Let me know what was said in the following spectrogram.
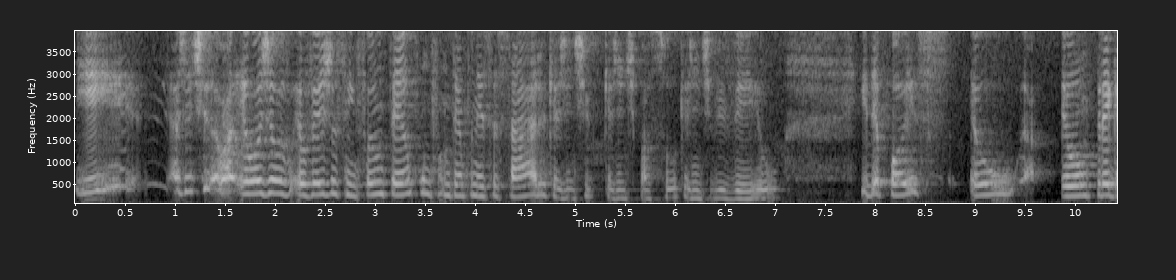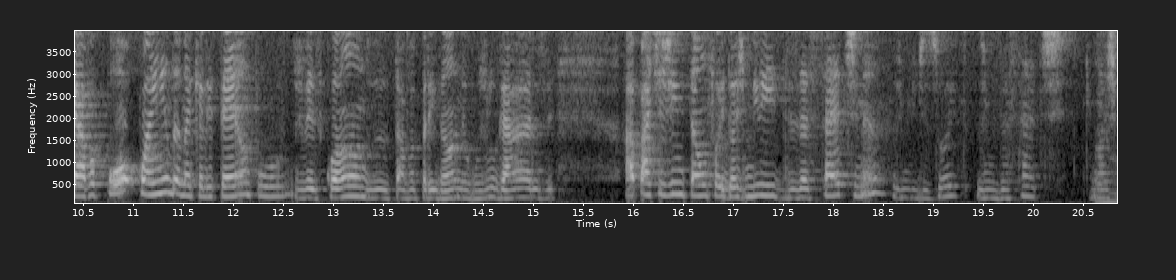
E a gente, eu, hoje eu, eu, vejo assim, foi um tempo, um, um, tempo necessário que a gente que a gente passou, que a gente viveu. E depois eu eu pregava pouco ainda naquele tempo, de vez em quando eu estava pregando em alguns lugares. A partir de então foi 2017, né? 2018, 2017 que nós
